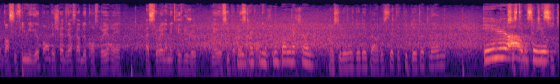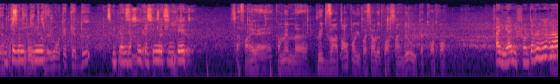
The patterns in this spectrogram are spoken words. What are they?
On densifie le milieu pour empêcher l'adversaire de construire et assurer la maîtrise du jeu, mais aussi pour placer un contre. directement, Philippe Anderson. Voici le 11 de départ de cette équipe de Tottenham. Et le ah, Système assez Antonio. classique hein, pour cette équipe Antonio. qui va jouer en 4-4-2. Philippe Anderson qui a essayé de mettre une tête. euh, Ça ferait euh, quand même euh, plus de 20 ans qu'on lui préfère le 3-5-2 ou le 4-3-3. Allez, allez, faut intervenir là.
